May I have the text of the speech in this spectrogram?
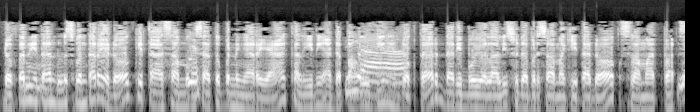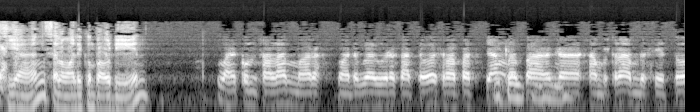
dokter ditahan dulu sebentar ya dok, kita sambung yes. satu pendengar ya. Kali ini ada Pak yeah. Udin dokter dari Boyolali sudah bersama kita dok. Selamat Pak yeah. siang, assalamualaikum Pak Udin. Waalaikumsalam warahmatullahi wabarakatuh. Selamat siang Bapak Harga Samputra itu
